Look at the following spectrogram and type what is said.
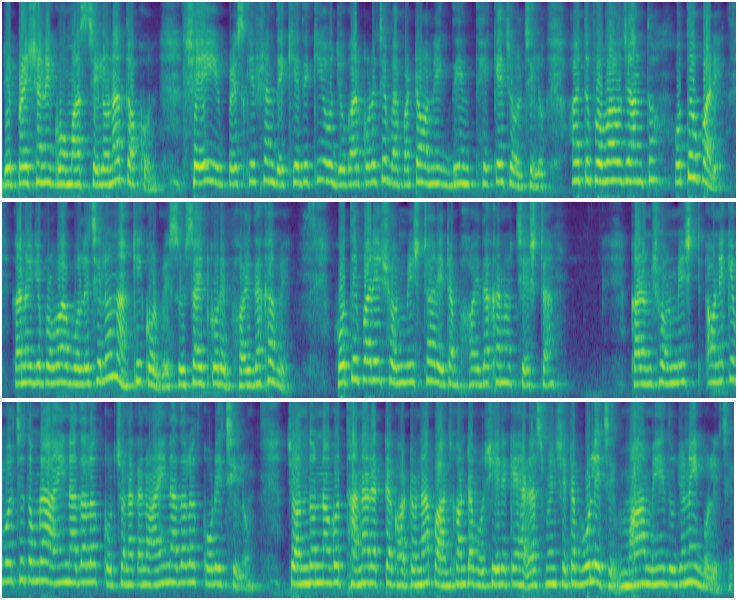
ডিপ্রেশনে ঘুম আসছিল না তখন। সেই প্রেসক্রিপশন দেখিয়ে দেখিয়ে ও জোগাড় করেছে, ব্যাপারটা অনেক দিন থেকে চলছিল। হয়তো প্রবাহ জানতো, হতেও পারে। কারণ ওই যে প্রবাহ বলেছিল না, কি করবে? সুইসাইড করে ভয় দেখাবে? হতে পারে শর্মিষ্ঠার এটা ভয় দেখানোর চেষ্টা। কারণ শর্মিষ্ঠ, অনেকে বলছে, তোমরা আইন আদালত করছ না কেন? আইন আদালত করেছিল। চন্দননগর থানার একটা ঘটনা, পাঁচ ঘণ্টা বসিয়ে রেখে হ্যারাসমেন্ট সেটা বলেছে। মা, মেয়ে দুজনেই বলেছে।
